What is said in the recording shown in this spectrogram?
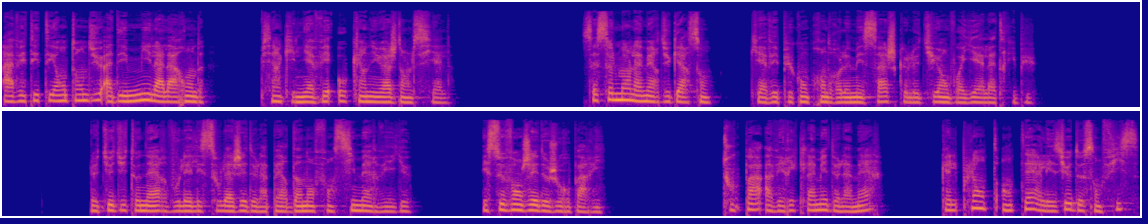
avaient été entendus à des milles à la ronde, bien qu'il n'y avait aucun nuage dans le ciel. C'est seulement la mère du garçon qui avait pu comprendre le message que le dieu envoyait à la tribu. Le dieu du tonnerre voulait les soulager de la perte d'un enfant si merveilleux et se venger de jour au Paris. Toupa avait réclamé de la mère qu'elle plante en terre les yeux de son fils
